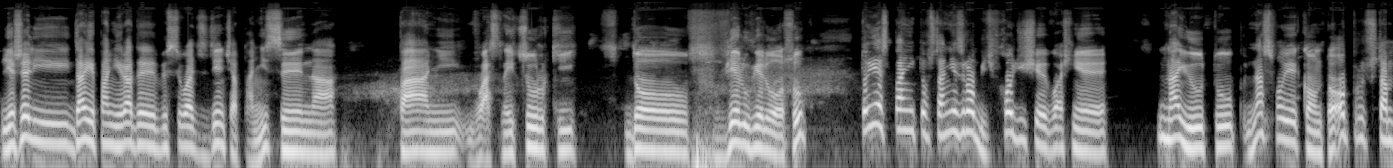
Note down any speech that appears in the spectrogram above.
Jeżeli daje pani radę wysyłać zdjęcia pani syna, pani własnej córki do wielu, wielu osób, to jest pani to w stanie zrobić. Wchodzi się właśnie na YouTube, na swoje konto. Oprócz tam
